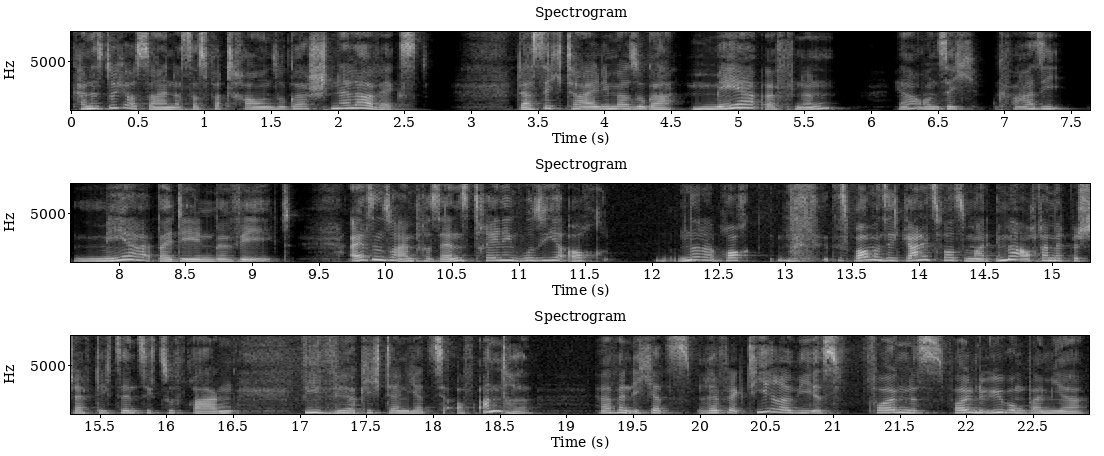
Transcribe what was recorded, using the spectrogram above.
kann es durchaus sein, dass das Vertrauen sogar schneller wächst. Dass sich Teilnehmer sogar mehr öffnen, ja, und sich quasi mehr bei denen bewegt, als in so einem Präsenztraining, wo sie ja auch, na, da braucht, das braucht man sich gar nichts vorzumachen, immer auch damit beschäftigt sind, sich zu fragen, wie wirke ich denn jetzt auf andere? Ja, wenn ich jetzt reflektiere, wie ist folgendes, folgende Übung bei mir,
